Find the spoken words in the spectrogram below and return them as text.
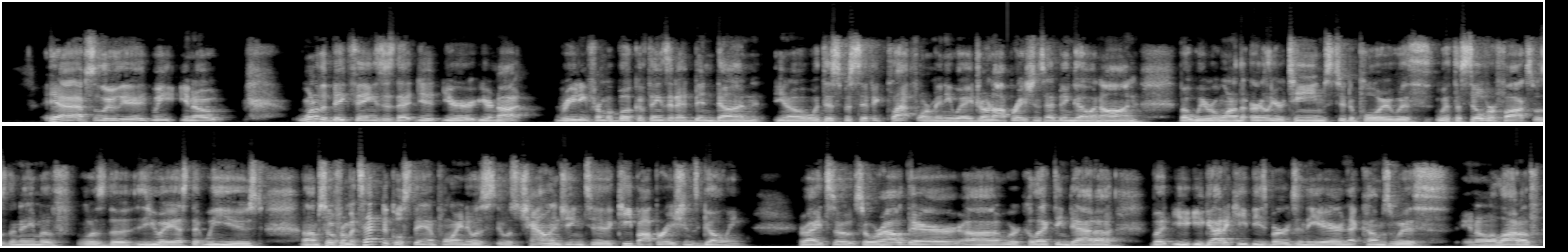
Yeah, absolutely. We, you know, one of the big things is that you're you're not reading from a book of things that had been done, you know, with this specific platform anyway. Drone operations had been going on, but we were one of the earlier teams to deploy with with the Silver Fox was the name of was the UAS that we used. Um, so from a technical standpoint, it was it was challenging to keep operations going. Right. So, so we're out there, uh, we're collecting data, but you, you got to keep these birds in the air. And that comes with, you know, a lot of,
